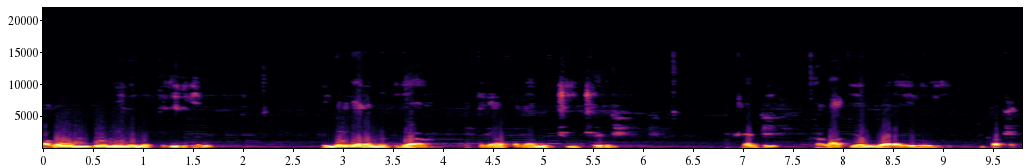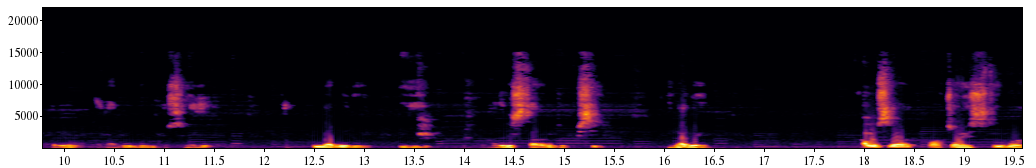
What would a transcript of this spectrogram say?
పదం ఉందో లేదో నాకు తెలియదు కానీ పింగల్ గారు అన్నట్టుగా కొత్తగా పదాన్ని చూజ్ చేయడం అట్లాంటి కళాకీయం ద్వారా ఈరోజు టీకా తక్కువ కథ మీ ముందుకు వస్తున్నది తప్పకుండా మీరు ఇది ఆదరిస్తారని చెప్పేసి ఇలాగే కామేశ్వరానికి ప్రోత్సహిస్తూ మన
